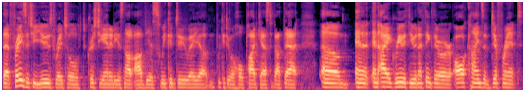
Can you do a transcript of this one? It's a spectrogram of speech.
that phrase that you used, Rachel, Christianity is not obvious. We could do a um, we could do a whole podcast about that. Um, and and I agree with you. And I think there are all kinds of different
